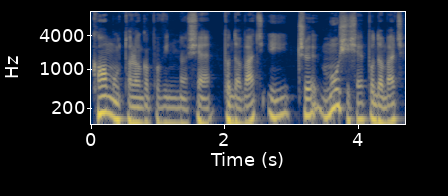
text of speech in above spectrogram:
komu to logo powinno się podobać i czy musi się podobać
